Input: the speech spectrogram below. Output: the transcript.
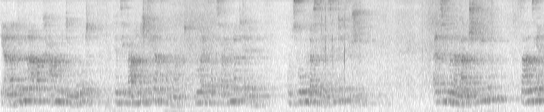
Die anderen Jünger aber kamen mit dem Boot, denn sie waren nicht fern vom Land, nur etwa 200 Ellen, und zogen das Netz mit den Fischen. Als sie nun an Land stiegen, sahen sie ein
